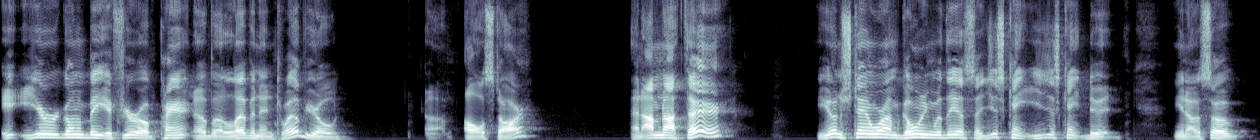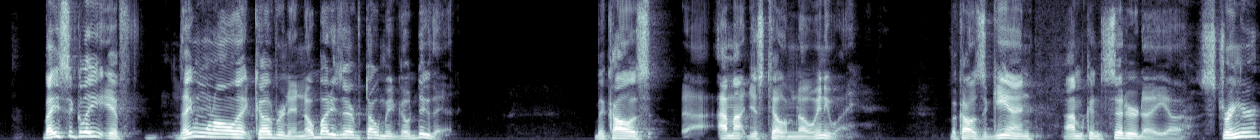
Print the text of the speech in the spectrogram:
you're going to be if you're a parent of an 11 and 12 year old uh, all star and i'm not there you understand where i'm going with this? I just can't you just can't do it you know so basically if they want all that covered and nobody's ever told me to go do that because i might just tell them no anyway because again i'm considered a uh, stringer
